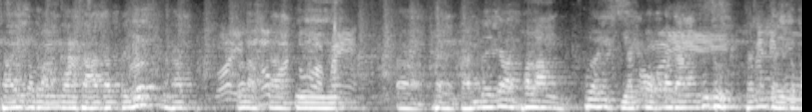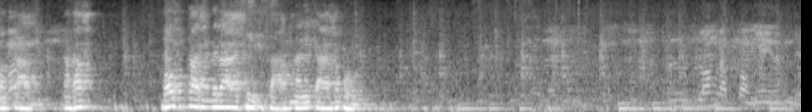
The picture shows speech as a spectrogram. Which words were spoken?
ใช้กำลังวาชากันไปเยอะนะครับสำหรับการตีเอ่อแข่งขันในด้านพลังเพื่อให้เสียงออกมาดังที่สุดชนะใจกรรมการนะครับ พบกันเวลา 13นาฬิกาครับผมลองรับกล่องใหญ่นะ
